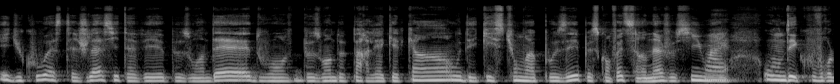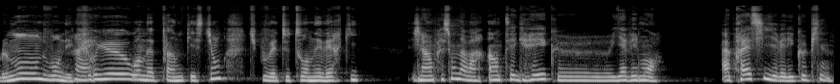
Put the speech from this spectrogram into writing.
Et du coup, à cet âge-là, si tu avais besoin d'aide ou besoin de parler à quelqu'un ou des questions à poser, parce qu'en fait, c'est un âge aussi où, Ouais. on, où on découvre le monde, où on est Ouais. curieux, où on a plein de questions, tu pouvais te tourner vers qui? J'ai l'impression d'avoir intégré qu'il y avait moi. Après, si, il y avait les copines.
